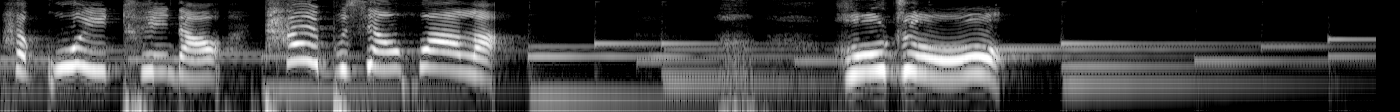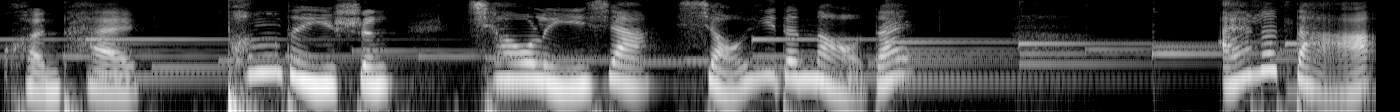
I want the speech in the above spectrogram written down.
还故意推倒，太不像话了。好丑！宽太砰的一声敲了一下小易的脑袋，挨了打，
